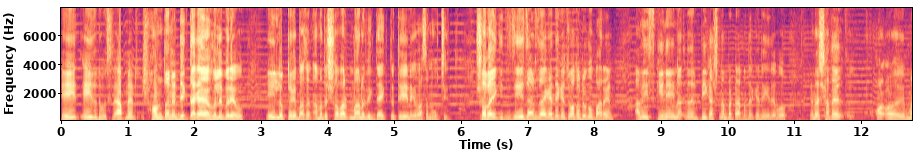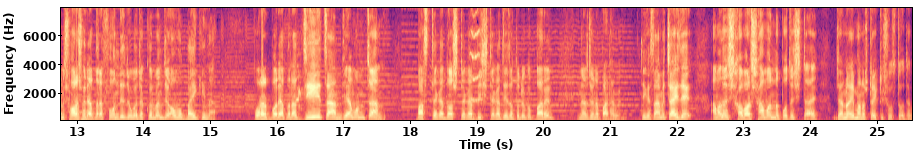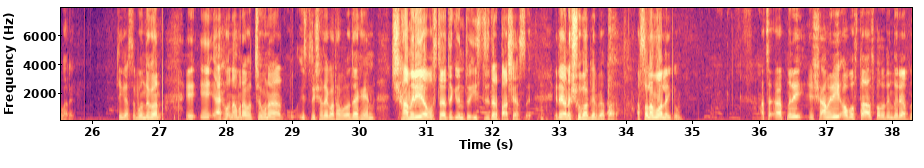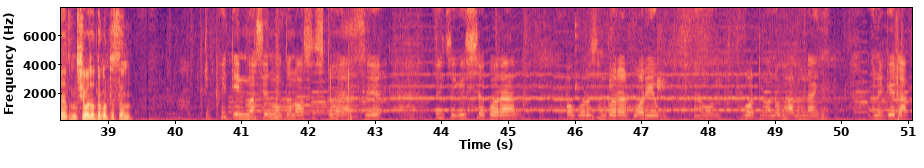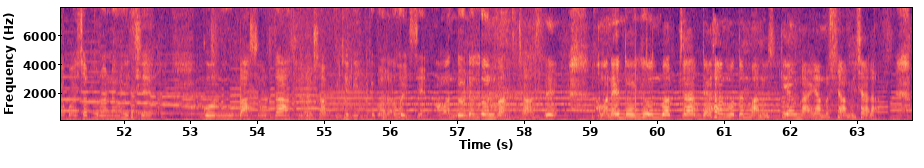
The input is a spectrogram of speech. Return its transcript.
এই এই যদি বুঝতে আপনার সন্তানের দিক তাকায় হলে পরেও এই লোকটাকে বাঁচান, আমাদের সবার মানবিক দায়িত্ব থেকে এনাকে বাঁচানো উচিত। সবাই কিন্তু যে যার জায়গা থেকে যতটুকু পারেন, আমি স্ক্রিনে এনাদের বিকাশ নাম্বারটা আপনাদেরকে দিয়ে দেবো। এনাদের সাথে মানে সরাসরি আপনারা ফোন দিয়ে যোগাযোগ করবেন যে অমুক ভাই কিনা। করার পরে আপনারা যে চান, যেমন চান, পাঁচ টাকা, দশ টাকা, বিশ টাকা, যে যতটুকু পারেন এনার জন্য পাঠাবেন। ঠিক আছে? আমি চাই যে আমাদের সবার সামান্য প্রচেষ্টায় যেন এই মানুষটা একটু সুস্থ হতে পারে। ঠিক আছে? বন্ধুগণ, এ এখন আমরা হচ্ছে ওনার স্ত্রীর সাথে কথা বলে দেখেন, স্বামীর এই অবস্থাতে কিন্তু স্ত্রী তার পাশে আছে। এটাই অনেক সৌভাগ্যের ব্যাপার। আসসালামু আলাইকুম। আচ্ছা আপনার এই স্বামীর এই অবস্থা আজ কতদিন ধরে আপনি সেবা যত্ন করতেছেন? এই তিন মাসের মতন অসুস্থ হয়ে আছে। এই চিকিৎসা করার অপারেশন করার পরেও এখন বর্তমানে ভালো নাই। অনেকে টাকা পয়সা পুরানো হয়েছে, গরু, বাছুর যা ছিল সব কিছু বিক্রি করা হয়েছে। আমার দুজন বাচ্চা আছে। আমার এই দুইজন বাচ্চা দেখার মতন মানুষ কেউ নাই, আমার স্বামী ছাড়া।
